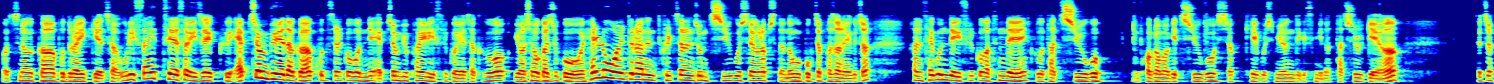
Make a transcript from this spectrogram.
어, 지나가 보도록 할게요. 자, 우리 사이트에서 이제 그 앱전뷰에다가 코드 쓸 거거든요. 앱전뷰 파일이 있을 거예요. 자, 그거 여셔가지고 헬로 월드라는 글자는 좀 지우고 시작을 합시다. 너무 복잡하잖아요. 그죠? 한 세 군데 있을 것 같은데 그거 다 지우고 과감하게 지우고 시작해 보시면 되겠습니다. 다 지울게요. 됐죠?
